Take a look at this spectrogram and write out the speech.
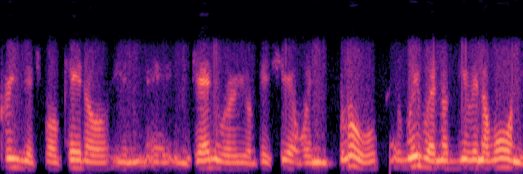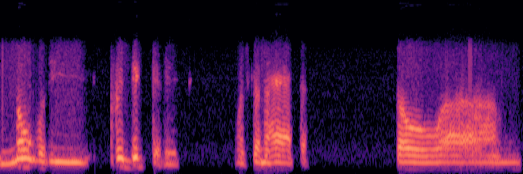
previous volcano in, in January of this year when it blew. We were not given a warning. Nobody predicted it was going to happen. So um,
